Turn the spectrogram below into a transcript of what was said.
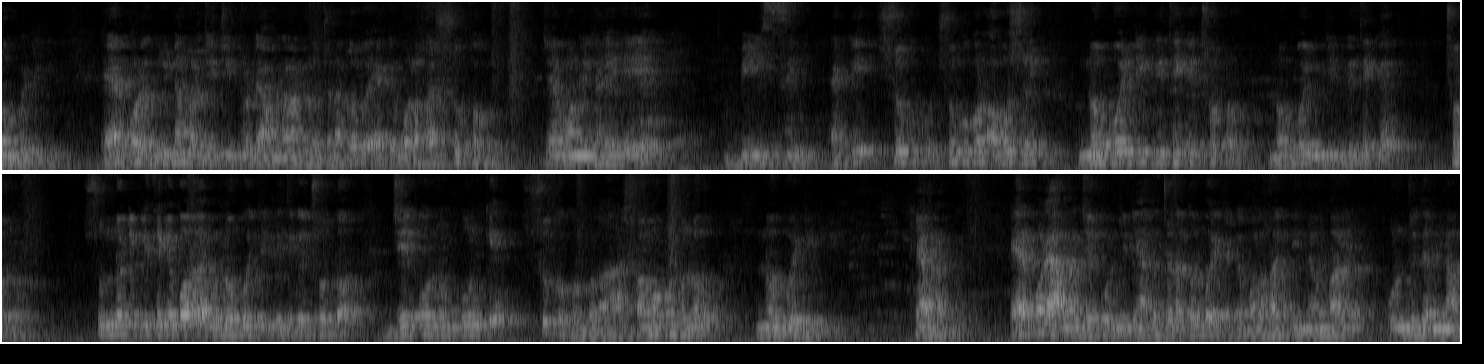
নব্বই ডিগ্রি। এরপরে দুই নম্বর যে চিত্রটি আমরা আলোচনা করব, একে বলা হয় সূক্ষ্মকোণ। যেমন এখানে এ বি সি একটি সূক্ষ্মকোণ। সূক্ষ্মকোণ অবশ্যই নব্বই ডিগ্রি থেকে ছোট, নব্বই ডিগ্রি থেকে ছোট। শূন্য ডিগ্রি থেকে বড় এবং নব্বই ডিগ্রি থেকে ছোট, যে কোন কোণকে সূক্ষ্মকোণ বলা। আর সমকোণ হলো নব্বই ডিগ্রি। খেয়াল রাখবে এরপরে আমরা যে কোণটি নিয়ে আলোচনা করব, এটাকে বলা হয় তিন নম্বর কোণ যদি আমি নাম,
